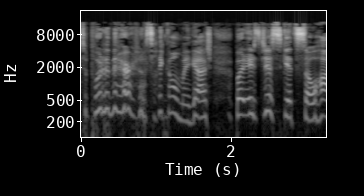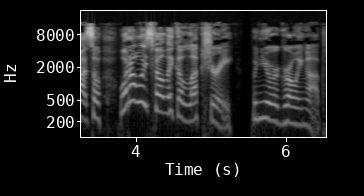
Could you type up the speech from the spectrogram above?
to put in there and i was like oh my gosh but it just gets so hot so what always felt like a luxury when you were growing up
